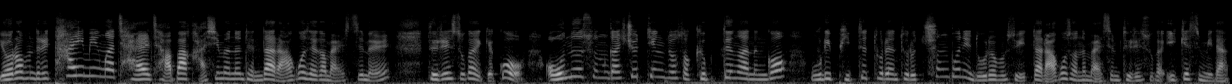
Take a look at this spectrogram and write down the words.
여러분들이 타이밍만 잘 잡아 가시면 된다라고 제가 말씀을 드릴 수가 있겠고 어느 순간 슈팅 줘서 급등하는 거 우리 비트 토렌트로 충분히 노려볼 수 있다라고 저는 말씀드릴 수가 있겠습니다.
